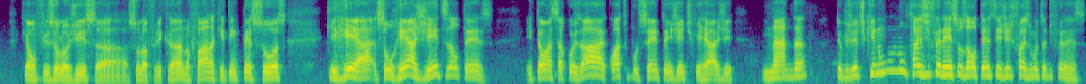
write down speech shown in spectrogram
que é um fisiologista sul-africano, fala que tem pessoas que rea são reagentes ao tênis. Então, essa coisa, ah, 4% tem gente que reage nada, tem gente que não, não faz diferença usar o tênis, tem gente que faz muita diferença.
